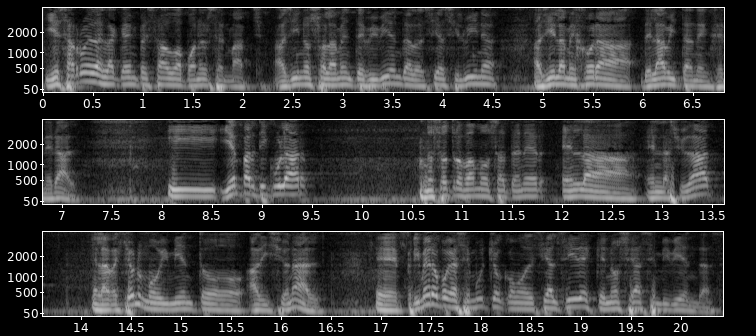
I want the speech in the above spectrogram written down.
Y esa rueda es la que ha empezado a ponerse en marcha. Allí no solamente es vivienda, lo decía Silvina, allí la mejora del hábitat en general. Y, en particular, nosotros vamos a tener en la, en la ciudad, en la región, un movimiento adicional. Eh, primero porque hace mucho, como decía Alcides, que no se hacen viviendas.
